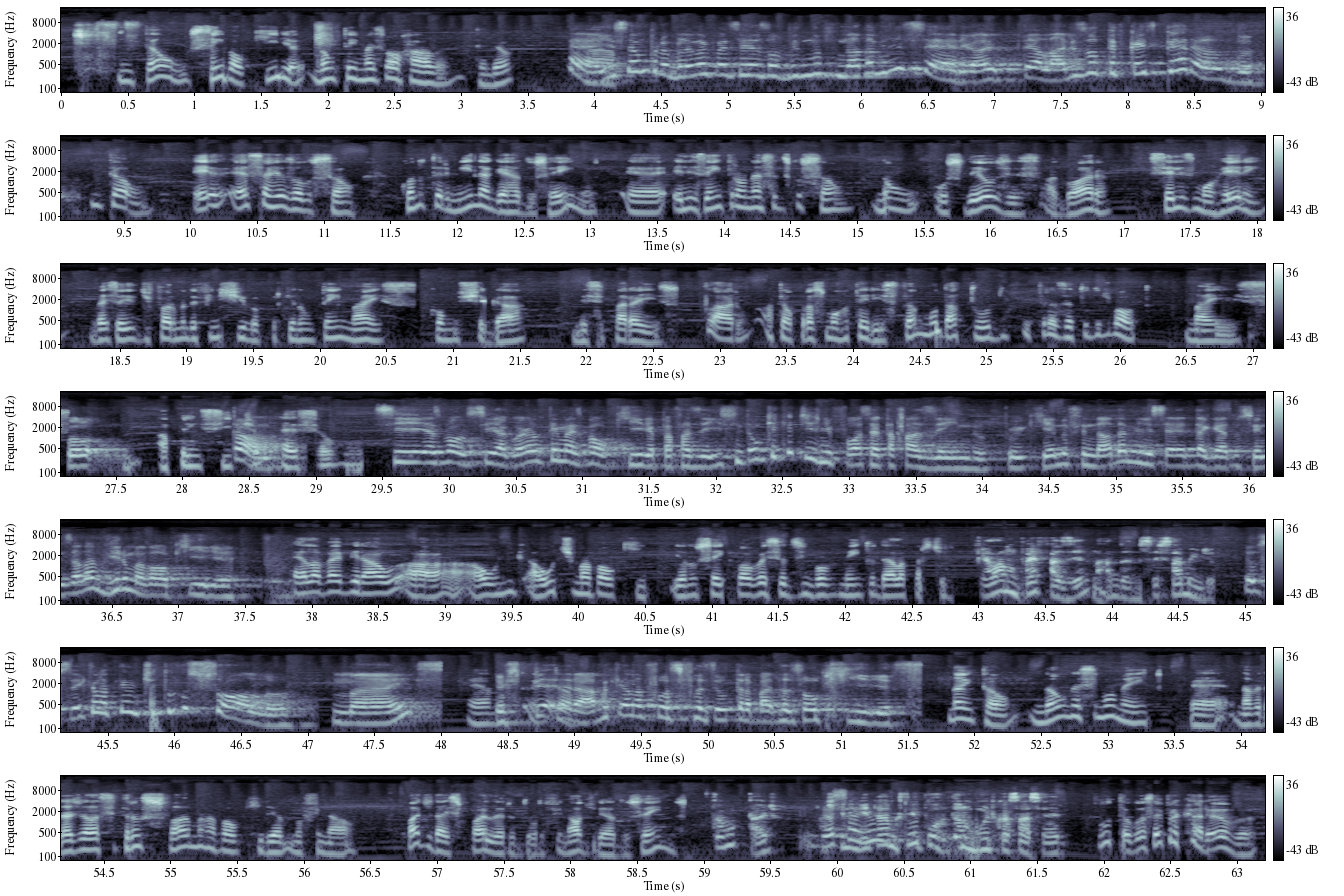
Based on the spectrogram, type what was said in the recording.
Então, sem Valkyria, não tem mais Valhalla, entendeu? É, ah. isso é um problema que vai ser resolvido no final da minissérie. Até lá eles vão ter que ficar esperando. Então, essa resolução quando termina a Guerra dos Reinos, é, eles entram nessa discussão. Não, os deuses agora, se eles morrerem, vai ser de forma definitiva, porque não tem mais como chegar nesse paraíso. Claro, até o próximo roteirista mudar tudo e trazer tudo de volta. Mas Pô. a princípio então, esse é o. Se, as, se agora não tem mais Valkyria para fazer isso, então o que, que a Disney Foster tá fazendo? Porque no final da minissérie da Guerra dos Reinos ela vira uma Valkyria. Ela vai virar a, a, a, última Valkyria. E eu não sei qual vai ser o desenvolvimento dela a partir. Ela não vai fazer nada, vocês sabem disso. Eu sei que ela tem um título solo, mas. É, eu, não... eu esperava então... que ela fosse fazer o trabalho das Valkyrias. Não, então, não nesse momento. É, na verdade, ela se transforma na Valkyria no final. Pode dar spoiler do, do final de Guerra dos Reinos? Fica à vontade. Acho que ninguém tá se importando muito com essa série. Puta, eu gostei pra caramba.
